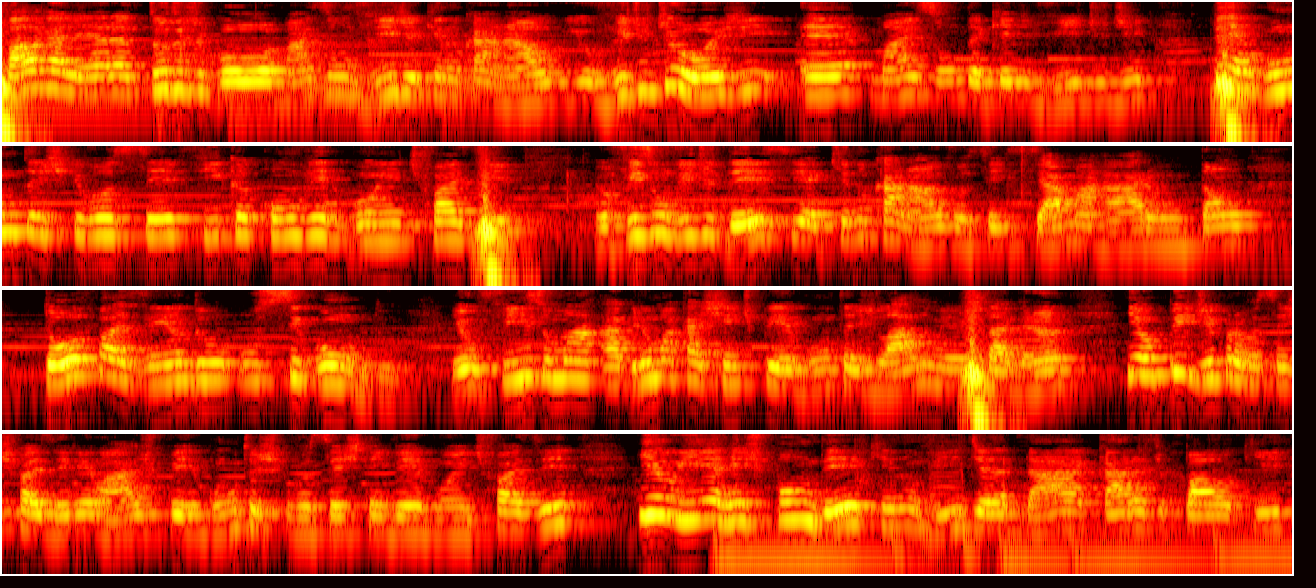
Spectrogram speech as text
Fala galera, tudo de boa? Mais um vídeo aqui no canal e o vídeo de hoje é mais um daquele vídeo de perguntas que você fica com vergonha de fazer. Eu fiz um vídeo desse aqui no canal e vocês se amarraram, então tô fazendo o segundo. Eu fiz uma, abri uma caixinha de perguntas lá no meu Instagram e eu pedi para vocês fazerem lá as perguntas que vocês têm vergonha de fazer e eu ia responder aqui no vídeo, ia dar a cara de pau aqui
